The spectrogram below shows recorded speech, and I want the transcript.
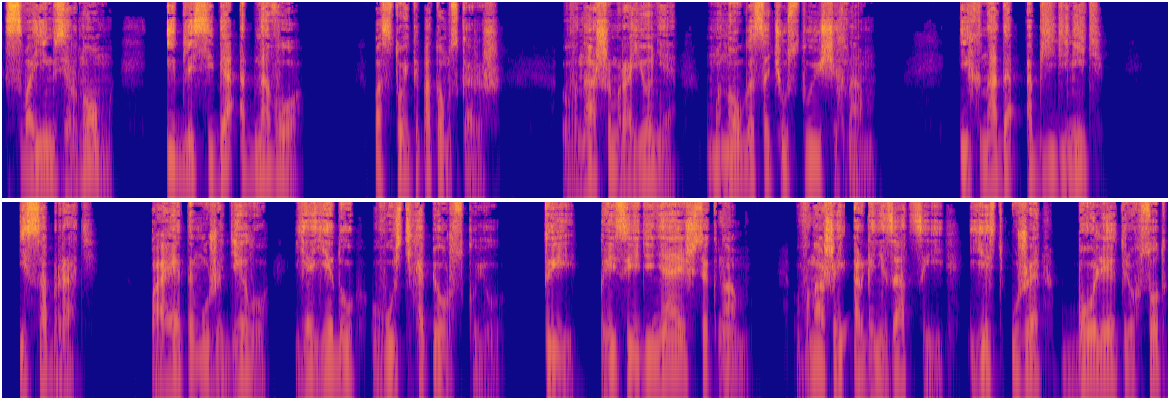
своим зерном и для себя одного. Постой, ты потом скажешь. В нашем районе много сочувствующих нам. Их надо объединить и собрать. По этому же делу я еду в Усть-Хоперскую. Ты присоединяешься к нам? В нашей организации есть уже более трехсот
